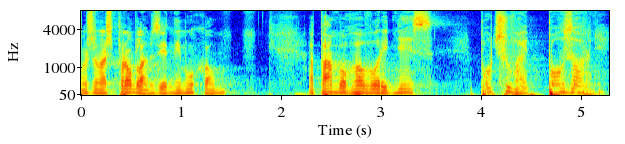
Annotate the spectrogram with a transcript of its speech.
Možno máš problém s jedným uchom a pán Boh hovorí dnes, počúvaj pozorne.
